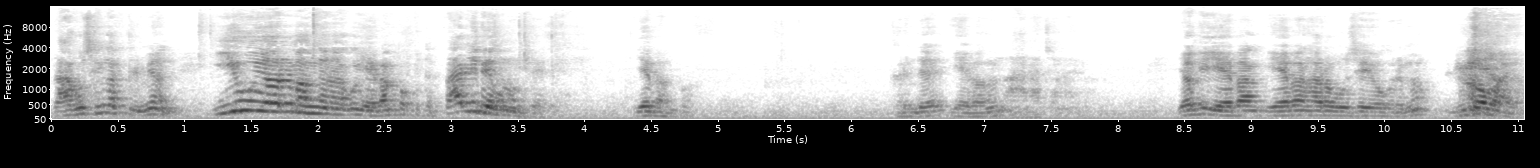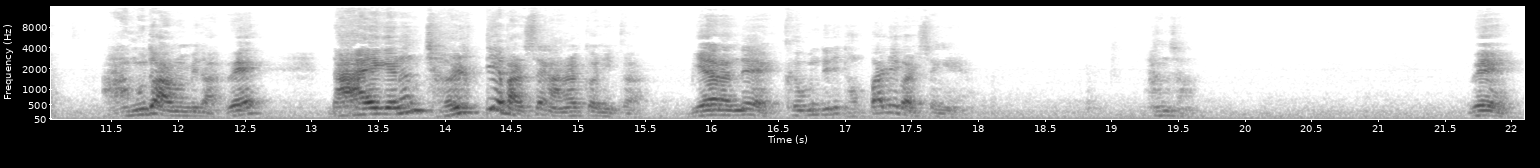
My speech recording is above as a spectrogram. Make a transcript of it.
라고 생각 들면 이후열을 막론하고 예방법부터 빨리 배워놓으셔야 돼요. 예방법. 그런데 예방은 안 하잖아요. 여기 예방, 예방하러 오세요. 그러면 누가 와요? 아무도 안 옵니다. 왜? 나에게는 절대 발생 안 할 거니까. 미안한데 그분들이 더 빨리 발생해요. 항상. 왜?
